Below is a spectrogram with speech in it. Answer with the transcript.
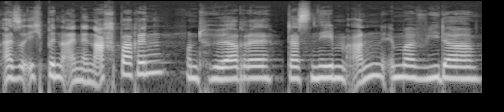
Also ich bin eine Nachbarin und höre, dass nebenan immer wieder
